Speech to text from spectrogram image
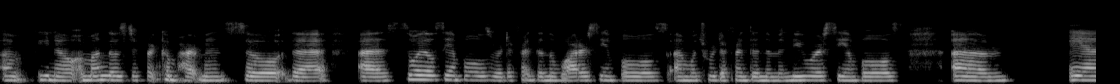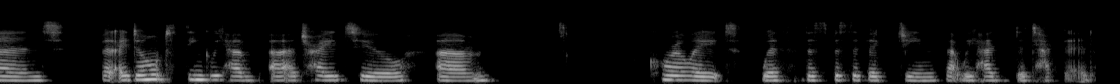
um, you know, among those different compartments. So the uh, soil samples were different than the water samples, um, which were different than the manure samples. Um, and, but I don't think we have uh, tried to um, correlate with the specific genes that we had detected.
